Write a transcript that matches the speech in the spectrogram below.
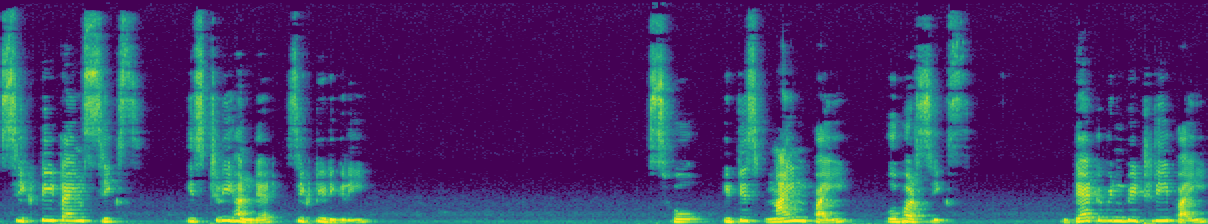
60 times 6 is 360 degree. So it is 9 pi over 6 that will be 3 pi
